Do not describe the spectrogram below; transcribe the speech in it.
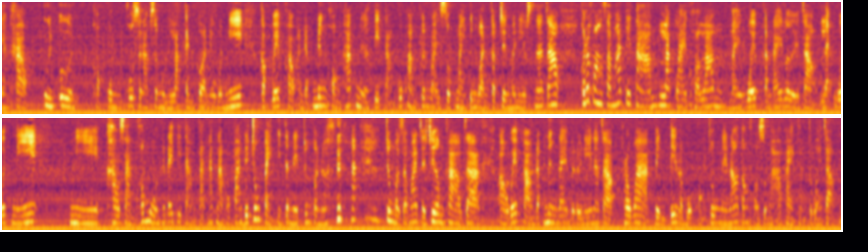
ยังข่าวอื่น ๆ ขอบคุณผู้สนับสนุนหลักกันก่อนในวันนี้ กับเว็บข่าวอันดับหนึ่งของภาคเหนือติดตามกู้ความเคลื่อนไหวสดใหม่ตึงวันกับเจงมานิวส์นะเจ้าก็ได้ฟังสามารถติดตามหลากหลายคอลัมน์ในเว็บกันได้เลยเจ้า และเว็บนี้มีข่าวสารข้อมูลให้ได้ติดตามกันนักหนาปะปานเดี๋ยวจุ้งแป่งอินเทอร์เน็ตจุ้งก่อนเนอะจุ้งก็สามารถจะเชื่อมข่าวจากเอาเว็บข่าวอันดับหนึ่งได้ไปโดยนี้นะเจ้าเพราะว่าเป็นที่ระบบของจุ้งในเนอกต้องขอสมาอภัยกันตัวเจ้าใน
